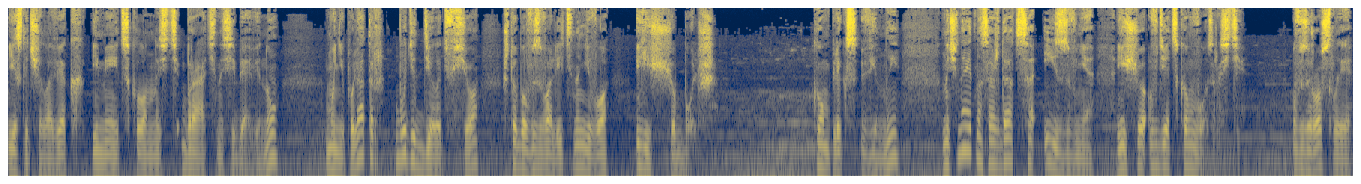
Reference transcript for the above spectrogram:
Если человек имеет склонность брать на себя вину, манипулятор будет делать все, чтобы взвалить на него еще больше. Комплекс вины начинает насаждаться извне, еще в детском возрасте. Взрослые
